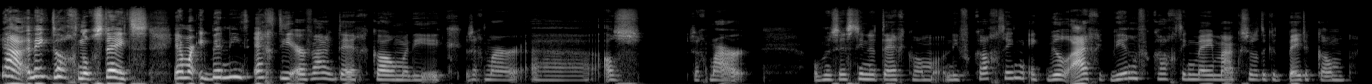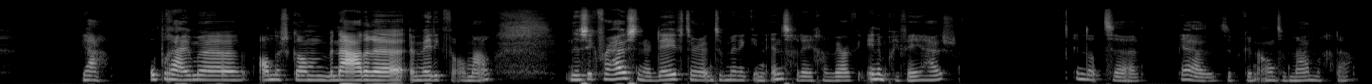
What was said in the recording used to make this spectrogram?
ja, en ik dacht nog steeds, ja, maar ik ben niet echt die ervaring tegengekomen die ik, zeg maar, eh, als, zeg maar, op mijn zestiende tegenkwam, die verkrachting. Ik wil eigenlijk weer een verkrachting meemaken, zodat ik het beter kan, ja, opruimen, anders kan benaderen en weet ik veel allemaal. Dus ik verhuisde naar Deventer en toen ben ik in Enschede gaan werken in een privéhuis. En dat, eh, ja, dat heb ik een aantal maanden gedaan.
